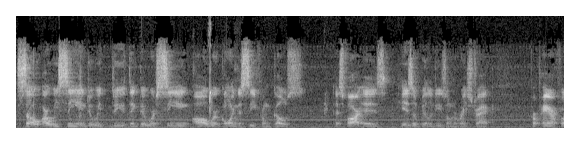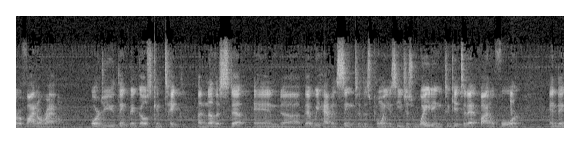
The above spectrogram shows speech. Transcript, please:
so are we seeing? Do we? Do you think that we're seeing all we're going to see from Ghost as far as his abilities on the racetrack, preparing for the final round, or do you think that Ghost can take another step and uh, that we haven't seen to this point? Is he just waiting to get to that final four, and then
